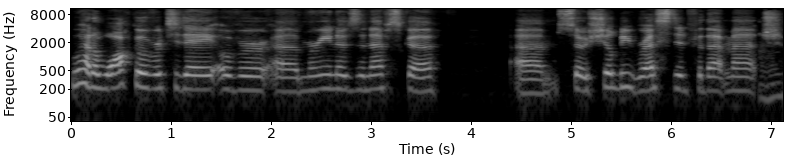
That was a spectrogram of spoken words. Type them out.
who had a walkover today over uh, Maryna Zanevska. Um, so she'll be rested for that match.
